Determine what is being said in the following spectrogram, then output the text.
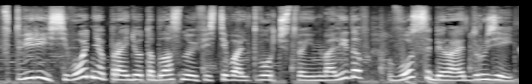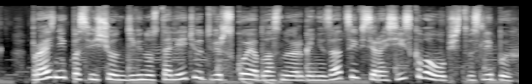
В Твери сегодня пройдет областной фестиваль творчества инвалидов «ВОЗ собирает друзей». Праздник посвящен 90-летию Тверской областной организации Всероссийского общества слепых.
